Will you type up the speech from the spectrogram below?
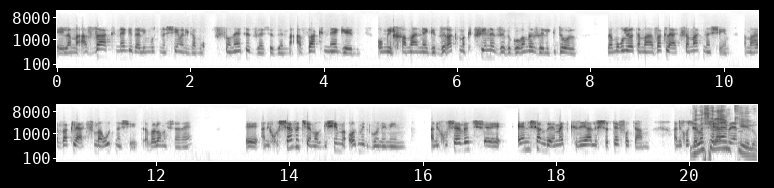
אה, למאבק נגד אלימות נשים, אני גם שונאת את זה, שזה מאבק נגד או מלחמה נגד, זה רק מקצין את זה וגורם לזה לגדול. זה אמור להיות המאבק להעצמת נשים, המאבק לעצמאות נשית, אבל לא משנה. אה, אני חושבת שהם מרגישים מאוד מתגוננים. אני חושבת שאין שם באמת קריאה לשתף אותם. זה לא שלהם באמת... כאילו.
